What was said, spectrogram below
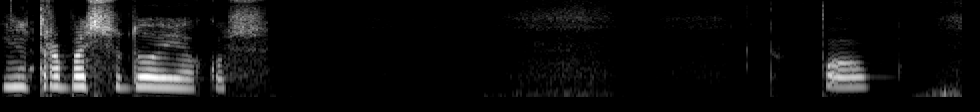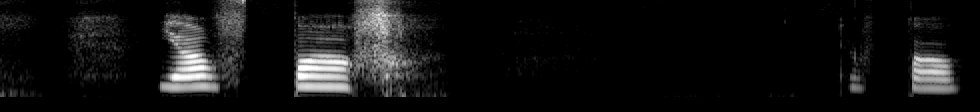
Мені треба сюди якось. Впав. Я впав. Я впав.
